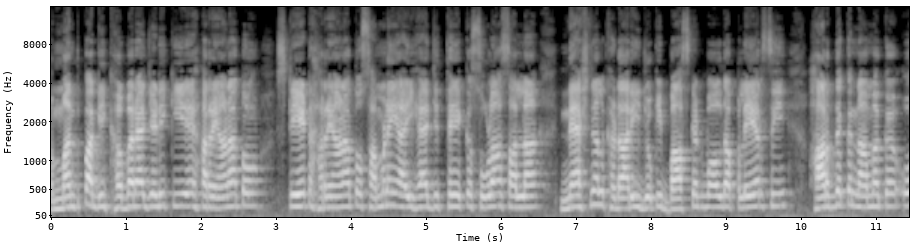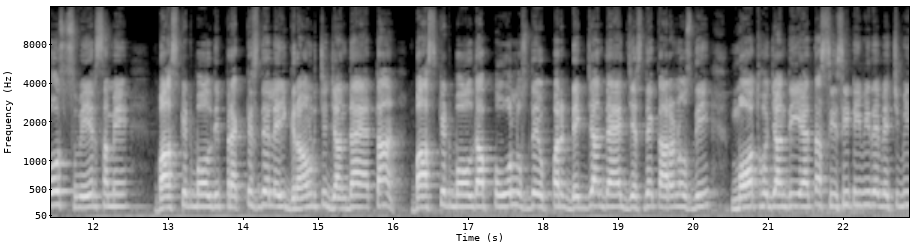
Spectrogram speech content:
ਮੰਦਭਾਗੀ ਖਬਰ ਹੈ, ਜਿਹੜੀ ਕਿ ਇਹ ਹਰਿਆਣਾ ਤੋਂ, ਸਟੇਟ ਹਰਿਆਣਾ ਤੋਂ ਸਾਹਮਣੇ ਆਈ ਹੈ, ਜਿੱਥੇ ਇੱਕ 16 ਸਾਲਾਂ ਨੈਸ਼ਨਲ ਖਿਡਾਰੀ ਜੋ ਕਿ ਬਾਸਕਟਬਾਲ ਦਾ ਪਲੇਅਰ ਸੀ, ਹਾਰਦਿਕ ਨਾਮਕ ਉਹ ਸਵੇਰ ਸਮੇਂ ਬਾਸਕਟਬਾਲ ਦੀ ਪ੍ਰੈਕਟਿਸ ਦੇ ਲਈ ਗਰਾਊਂਡ 'ਚ ਜਾਂਦਾ ਹੈ ਤਾਂ ਬਾਸਕਟਬਾਲ ਦਾ ਪੋਲ ਉਸ ਦੇ ਉੱਪਰ ਡਿੱਗ ਜਾਂਦਾ ਹੈ, ਜਿਸ ਦੇ ਕਾਰਨ ਉਸ ਦੀ ਮੌਤ ਹੋ ਜਾਂਦੀ ਹੈ। ਤਾਂ ਸੀਸੀਟੀਵੀ ਦੇ ਵਿੱਚ ਵੀ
